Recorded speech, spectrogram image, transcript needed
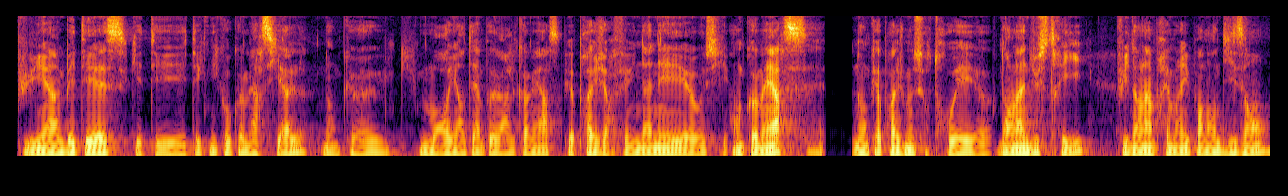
puis un BTS qui était technico-commercial, donc euh, qui m'orientait un peu vers le commerce. Puis après, j'ai refait une année euh, aussi en commerce. Donc après, je me suis retrouvé euh, dans l'industrie, puis dans l'imprimerie pendant 10 ans,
